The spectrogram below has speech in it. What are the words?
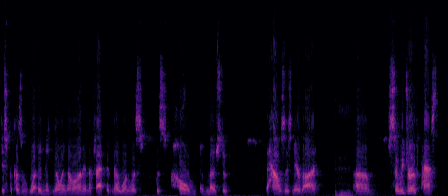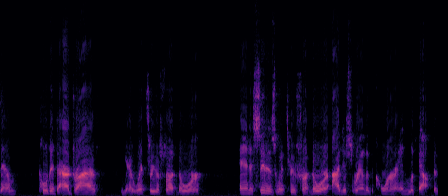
just because of what had been going on and the fact that no one was was home in most of the houses nearby. Mhm. Um, so we drove past them, pulled into our drive, you know, went through the front door, and as soon as we went through the front door, I just rounded the corner and looked out the,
